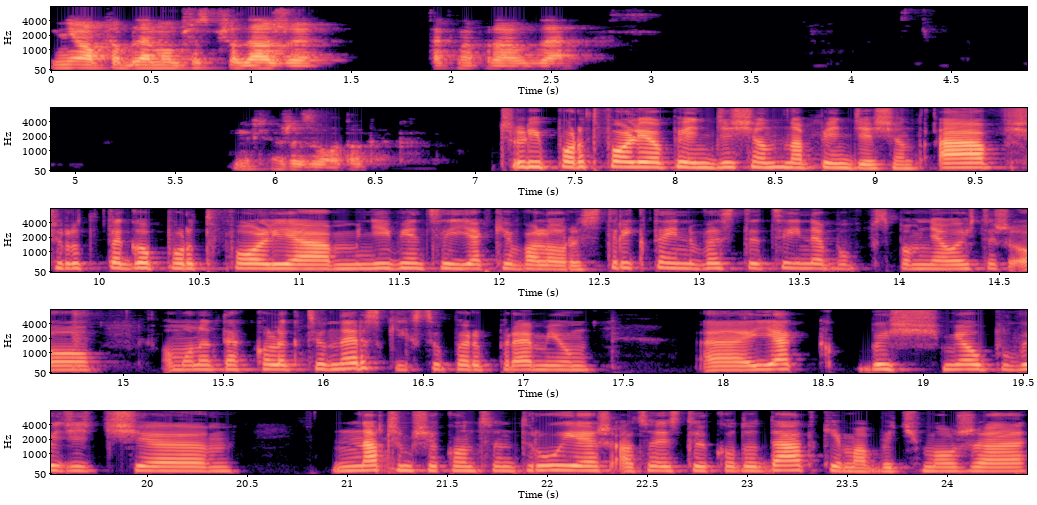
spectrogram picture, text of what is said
nie ma problemu przy sprzedaży, tak naprawdę. Myślę, że złoto, tak. Czyli portfolio 50 na 50. A wśród tego portfolia mniej więcej jakie walory? Stricte inwestycyjne, bo wspomniałeś też o, o monetach kolekcjonerskich, super premium. E, jak byś miał powiedzieć, e, na czym się koncentrujesz, a co jest tylko dodatkiem, a być może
